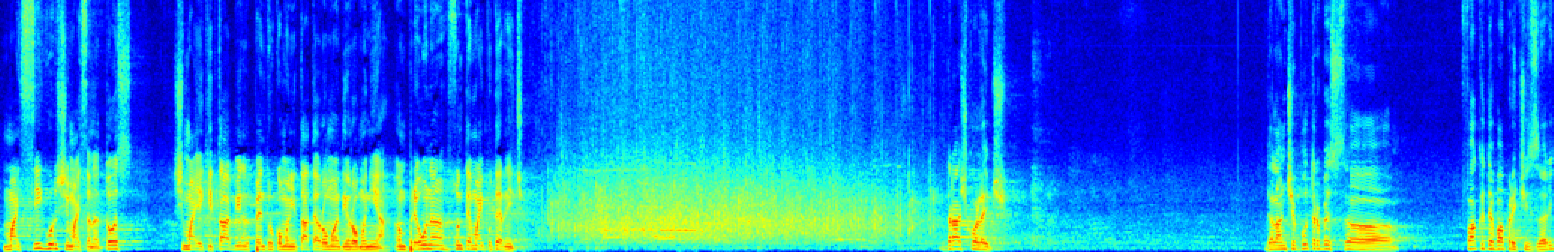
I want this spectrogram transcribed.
mai sigur și mai sănătos și mai echitabil pentru comunitatea romă din România. Împreună suntem mai puternici. Dragi colegi, de la început trebuie să fac câteva precizări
